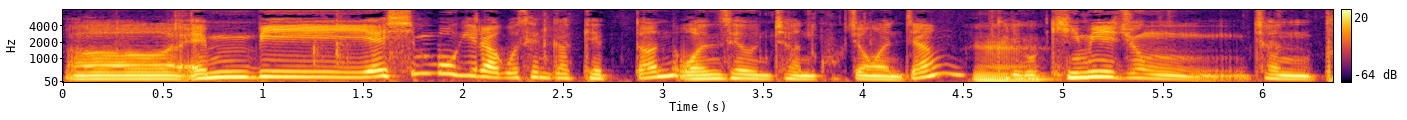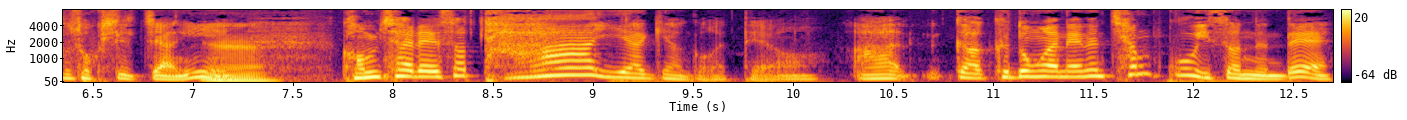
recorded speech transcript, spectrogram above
어, MB의 신복이라고 생각했던 원세훈 전 국정원장 예. 그리고 김희중 전 부속실장이 예. 검찰에서 다 이야기한 것 같아요. 아, 그러니까 그 동안에는 참고 있었는데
